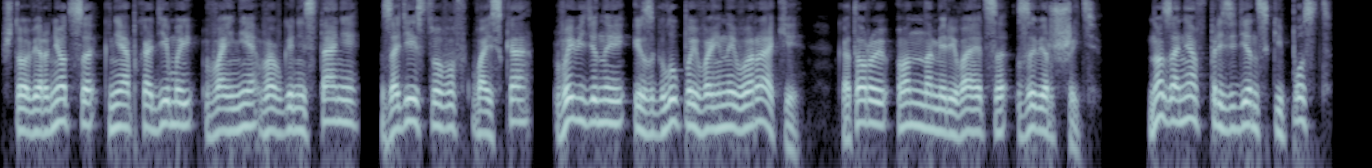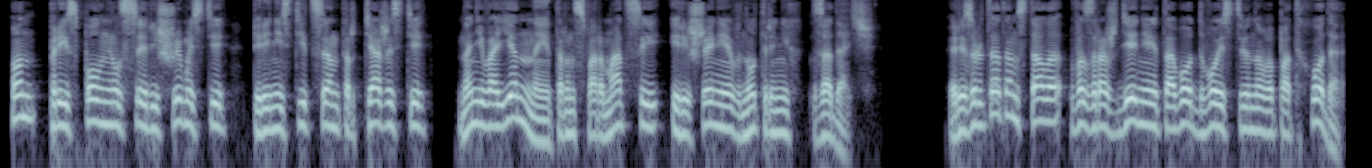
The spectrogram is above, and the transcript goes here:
что вернется к необходимой войне в Афганистане, задействовав войска, выведенные из глупой войны в Ираке, которую он намеревается завершить. Но заняв президентский пост, он преисполнился решимости перенести центр тяжести на невоенные трансформации и решение внутренних задач. Результатом стало возрождение того двойственного подхода,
